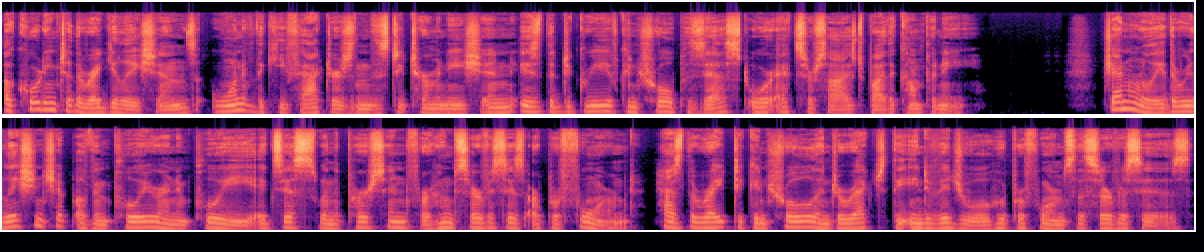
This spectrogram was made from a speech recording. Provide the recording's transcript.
According to the regulations, one of the key factors in this determination is the degree of control possessed or exercised by the company. Generally, the relationship of employer and employee exists when the person for whom services are performed has the right to control and direct the individual who performs the services,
